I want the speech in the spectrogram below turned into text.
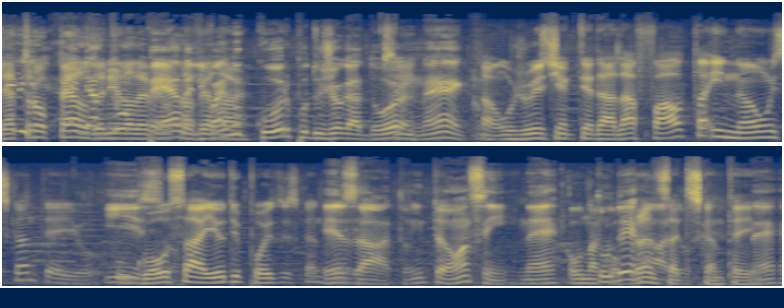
ele, ele atropela ele o Danilo atropela, Ele vai no corpo do jogador, Sim. né? Então, o juiz tinha que ter dado a falta e não o escanteio. Isso. O gol saiu depois do escanteio. Exato. Então, assim, né? Ou na Tudo cobrança errado, de escanteio. Né?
